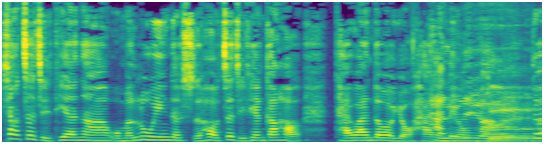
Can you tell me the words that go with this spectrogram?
像这几天啊，我们录音的时候，这几天刚好台湾都有寒流嘛，对，对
